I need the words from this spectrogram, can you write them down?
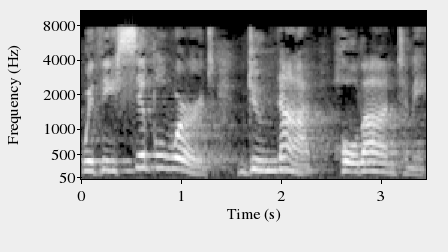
with these simple words Do not hold on to me.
